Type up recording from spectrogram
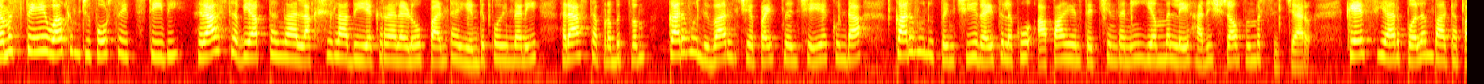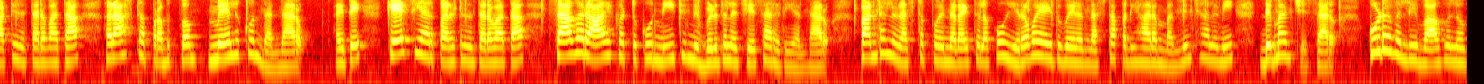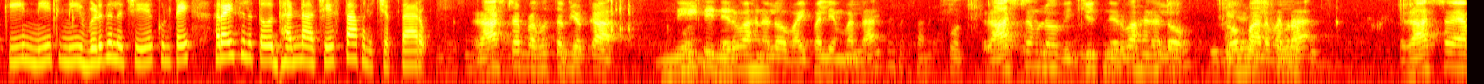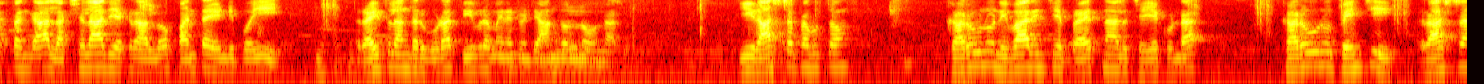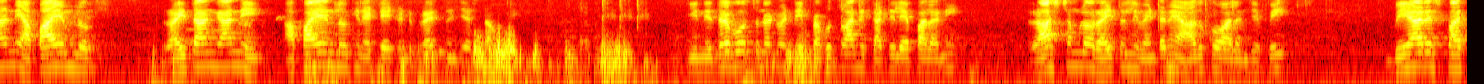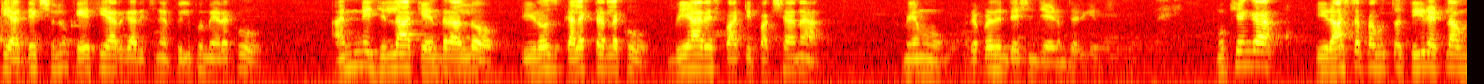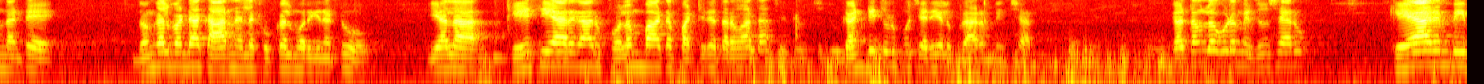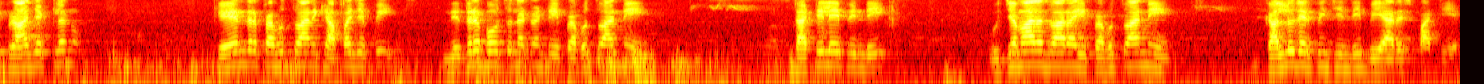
నమస్తే welcome to four sides TV రాష్ట్ర వ్యాప్తంగా లక్షలాది ఎకరాలలో పంట ఎండిపోయిందని రాష్ట్ర ప్రభుత్వం కరువు నివారించే ప్రయత్నం చేయకుండా కరువును పెంచి రైతులకు అపాయం తెచ్చిందని ఎమ్మెల్యే హరీష్ రావు విమర్శించారు. కేసీఆర్ పొలం బాట పట్టిన తర్వాత రాష్ట్ర ప్రభుత్వం మేలుకొందన్నారు. అయితే కేసీఆర్ పర్యటన తర్వాత సాగర్ ఆయకట్టుకు నీటిని విడుదల చేశారని అన్నారు. పంటలు నష్టపోయిన రైతులకు ఇరవై ఐదు వేల నష్టపరిహారం అందించాలని డిమాండ్ చేశారు. కూడవెల్లి వాగులోకి నీటిని విడుదల చేయకుంటే రైతులతో ధర్నా చేస్తామని చెప్పారు. రాష్ట్ర ప్రభుత్వం యొక్క నీటి నిర్వహణలో వైఫల్యం వల్ల రాష్ట్రంలో విద్యుత్ నిర్వహణలో లోపాల వల్ల రాష్ట్ర వ్యాప్తంగా లక్షలాది ఎకరాల్లో పంట ఎండిపోయి రైతులందరూ కూడా తీవ్రమైనటువంటి ఆందోళనలో ఉన్నారు. ఈ రాష్ట్ర ప్రభుత్వం కరువును నివారించే ప్రయత్నాలు చేయకుండా కరువును పెంచి రాష్ట్రాన్ని అపాయంలోకి రైతాంగాన్ని అపాయంలోకి నెట్టేటువంటి ప్రయత్నం చేస్తూ ఉంది. ఈ నిద్రపోతున్నటువంటి ప్రభుత్వాన్ని తట్టి లేపాలని రాష్ట్రంలో రైతుల్ని వెంటనే ఆదుకోవాలని చెప్పి బీఆర్ఎస్ పార్టీ అధ్యక్షులు కేసీఆర్ గారు ఇచ్చిన పిలుపు మేరకు అన్ని జిల్లా కేంద్రాల్లో ఈరోజు కలెక్టర్లకు బీఆర్ఎస్ పార్టీ పక్షాన మేము రిప్రజెంటేషన్ చేయడం జరిగింది. ముఖ్యంగా ఈ రాష్ట్ర ప్రభుత్వ తీరు ఎట్లా ఉందంటే దొంగలు పడ్డాక ఆరు నెలల కుక్కలు మొరిగినట్టు ఇవాళ కేసీఆర్ గారు పొలం బాట పట్టిన తర్వాత కంటి తుడుపు చర్యలు ప్రారంభించారు. గతంలో కూడా మీరు చూశారు కేఆర్ఎంబి ప్రాజెక్టులను కేంద్ర ప్రభుత్వానికి అప్పజెప్పి నిద్రపోతున్నటువంటి ప్రభుత్వాన్ని తట్టి లేపింది ఉద్యమాల ద్వారా ఈ ప్రభుత్వాన్ని కళ్ళు తెరిపించింది బీఆర్ఎస్ పార్టీయే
